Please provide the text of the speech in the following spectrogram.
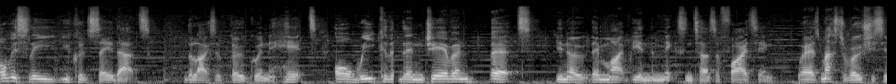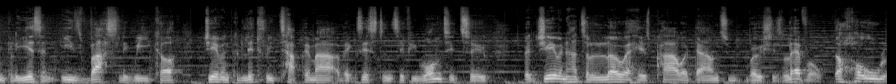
Obviously, you could say that the likes of Goku and Hit are weaker than Jiren, but you know, they might be in the mix in terms of fighting. Whereas Master Roshi simply isn't. He's vastly weaker. Jiren could literally tap him out of existence if he wanted to, but Jiren had to lower his power down to Roshi's level. The whole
